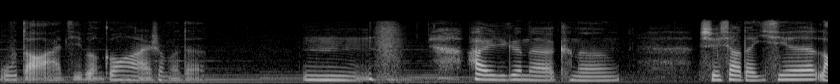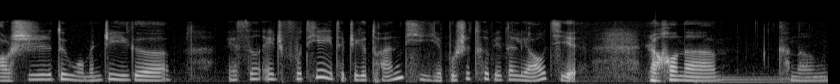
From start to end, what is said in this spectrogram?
舞蹈啊、基本功啊什么的，嗯。还有一个呢，可能学校的一些老师对我们这一个 S N H forty eight 这个团体也不是特别的了解，然后呢，可能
